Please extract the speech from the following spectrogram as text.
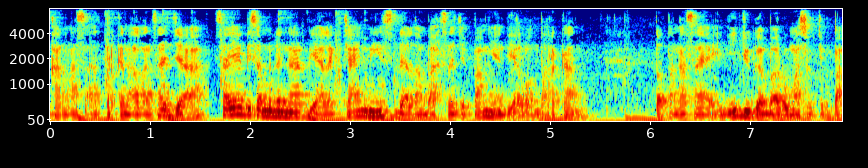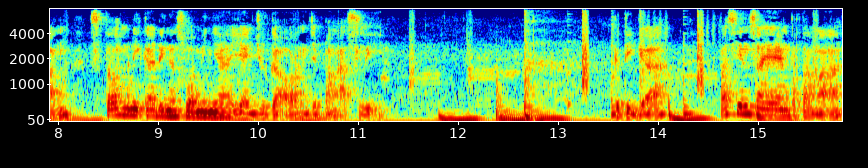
karena saat perkenalan saja, saya bisa mendengar dialek Chinese dalam bahasa Jepang yang dia lontarkan. Tetangga saya ini juga baru masuk Jepang setelah menikah dengan suaminya yang juga orang Jepang asli. Ketiga, pasien saya yang pertama,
